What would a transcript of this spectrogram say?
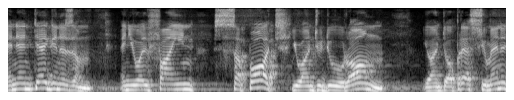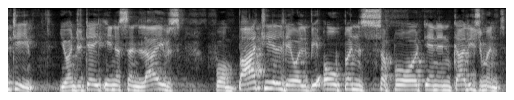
and antagonism and you will find support. You want to do wrong. You want to oppress humanity. You want to take innocent lives. For batil there will be open support and encouragement.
